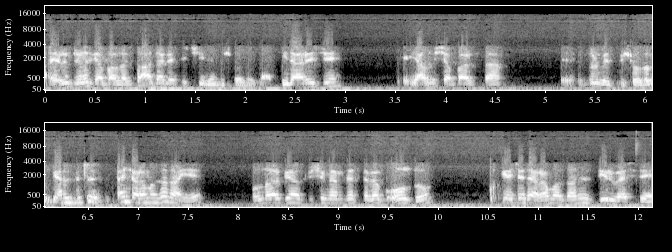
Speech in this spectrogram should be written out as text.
ayrımcılık yaparlarsa adaleti çiğnemiş olurlar. İdareci e, yanlış yaparsa e, zulmetmiş olur. Yani bütün bence Ramazan ayı bunları biraz düşünmemize sebep oldu. Bu gece de Ramazan'ın zirvesi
